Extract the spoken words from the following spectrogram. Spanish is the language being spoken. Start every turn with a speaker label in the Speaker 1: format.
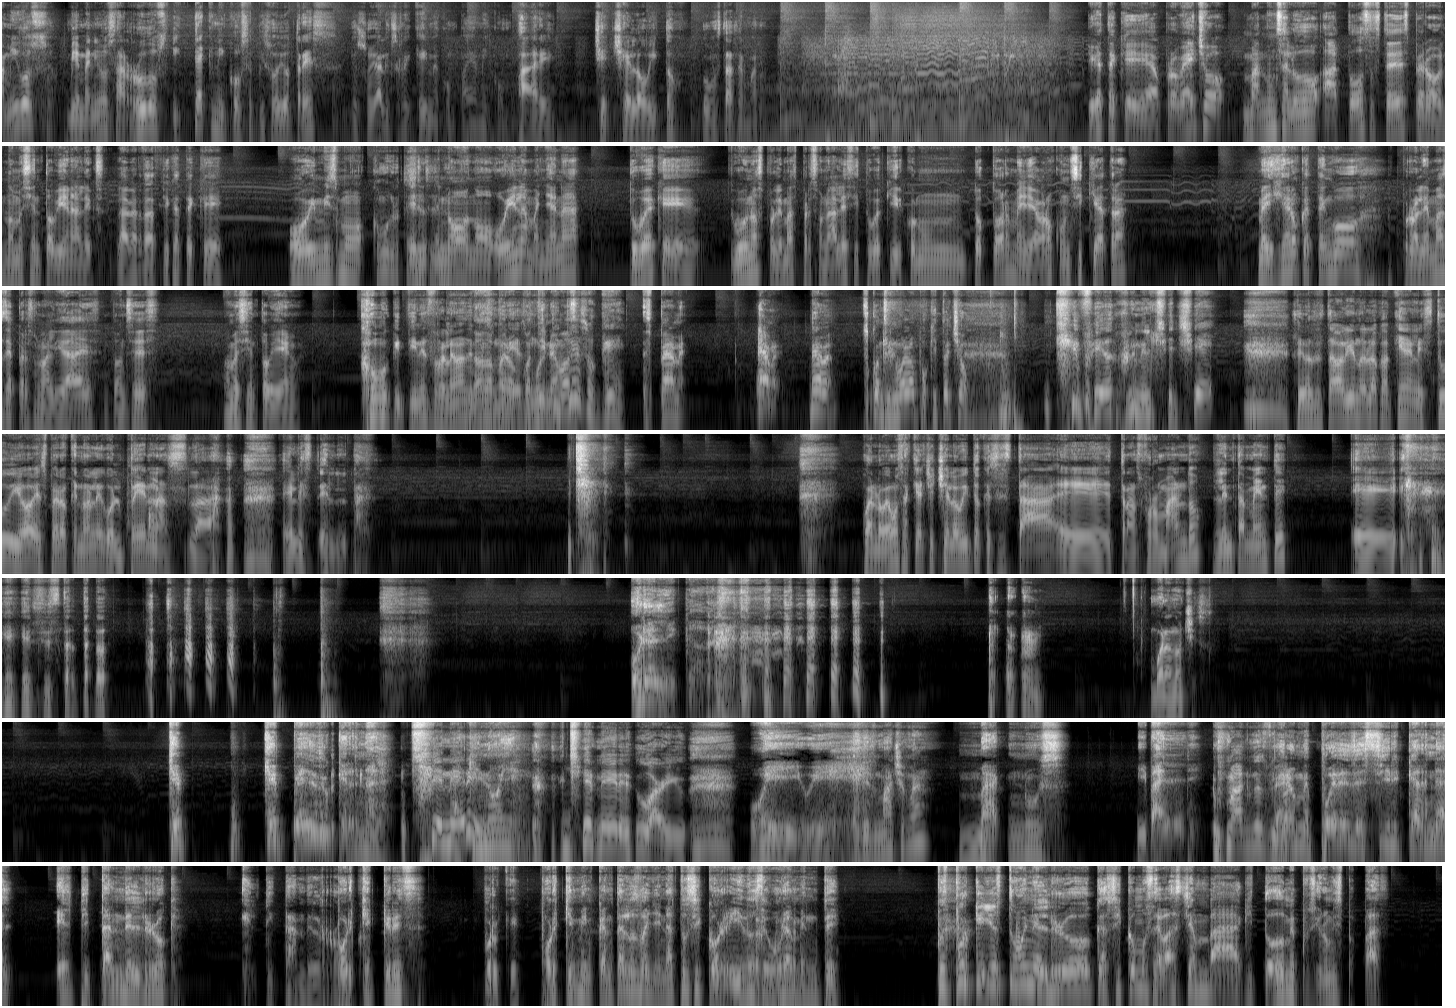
Speaker 1: Amigos, bienvenidos a Rudos y Técnicos, episodio 3. Yo soy Alex Riquet y me acompaña mi compadre Cheche Lobito. ¿Cómo estás, hermano?
Speaker 2: Fíjate que aprovecho, mando un saludo a todos ustedes, pero no me siento bien, Alex. La verdad, fíjate que hoy mismo.
Speaker 1: ¿Cómo que no te
Speaker 2: el-
Speaker 1: sientes
Speaker 2: no, no, hoy en la mañana tuve que. Tuve unos problemas personales y tuve que ir con un doctor. Me llevaron con un psiquiatra. Me dijeron que tengo problemas de personalidades, entonces no me siento bien.
Speaker 1: ¿Cómo que tienes problemas de
Speaker 2: No, no, pero
Speaker 1: personalidades
Speaker 2: continuemos.
Speaker 1: o qué?
Speaker 2: Espérame. Espérame. Espérame. Continúa un poquito show.
Speaker 1: ¿Qué pedo con el Cheche? Se nos está volviendo loco aquí en el estudio. Espero que no le golpeen las. La, el, el- Cuando vemos aquí al Cheche Lobito que se está eh, transformando lentamente, eh, se está tardando.
Speaker 2: Órale, cabrón.
Speaker 1: Buenas noches.
Speaker 2: Qué pedo, carnal?
Speaker 1: ¿Quién eres?
Speaker 2: Aquí no hay.
Speaker 1: ¿Quién eres? Who are you?
Speaker 2: Güey, güey.
Speaker 1: ¿Eres Macho Man?
Speaker 2: Magnus Vivaldi.
Speaker 1: Magnus
Speaker 2: Pero
Speaker 1: Vivaldi.
Speaker 2: me puedes decir, carnal, el titán del rock.
Speaker 1: El titán del rock.
Speaker 2: ¿Por qué crees?
Speaker 1: ¿Por qué?
Speaker 2: Porque me encantan los vallenatos y corridos, seguramente. Pues porque yo estuve en el rock, así como Sebastian Bach y todo me pusieron mis papás.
